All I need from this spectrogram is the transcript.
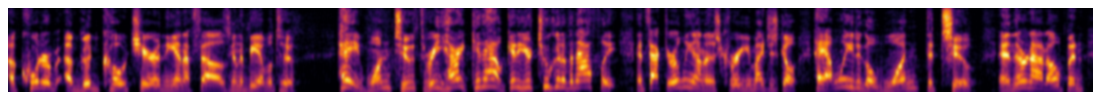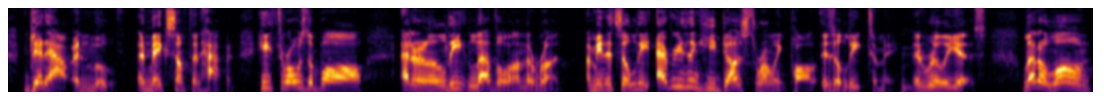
a quarter a good coach here in the NFL is going to be able to. Hey, one, two, three. Harry, get out. Get it. You're too good of an athlete. In fact, early on in his career, you might just go, Hey, I want you to go one to two. And they're not open. Get out and move and make something happen. He throws the ball at an elite level on the run. I mean, it's elite. Everything he does throwing, Paul, is elite to me. Hmm. It really is. Let alone,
